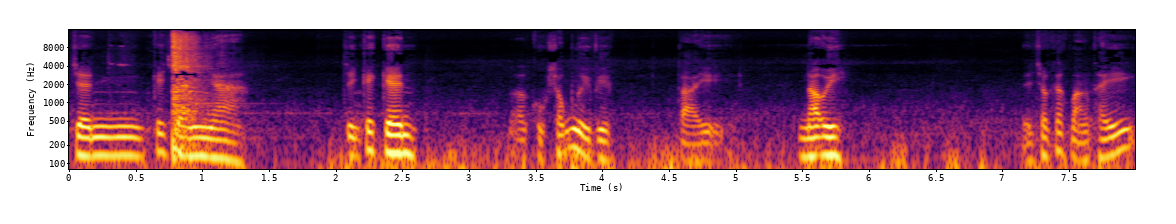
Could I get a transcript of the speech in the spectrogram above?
trên cái trang nhà trên cái kênh uh, cuộc sống người Việt tại Na Uy. Để cho các bạn thấy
